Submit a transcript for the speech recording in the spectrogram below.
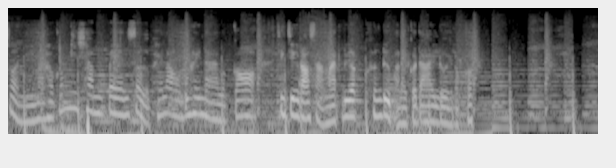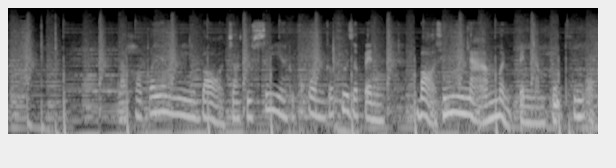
ส่วนนี้นะเขาก็มีแชมเปญเสิร์ฟให้เราด้วยนะแล้วก็จริง ๆ เราสามารถเลือกเครื่องดื่มอะไรก็ได้เลยแล้วก็แล้วเขาก็ยังมีบ่อจากุซี่ทุกคนก็คือจะเป็นบ่อที่มีน้ำเหมือนเป็นน้ำปุพุ่งออก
